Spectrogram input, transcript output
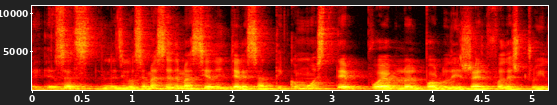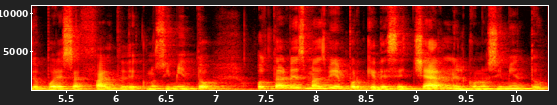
les digo, se me hace demasiado interesante cómo este pueblo, el pueblo de Israel, fue destruido por esa falta de conocimiento, o tal vez más bien porque desecharon el conocimiento.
